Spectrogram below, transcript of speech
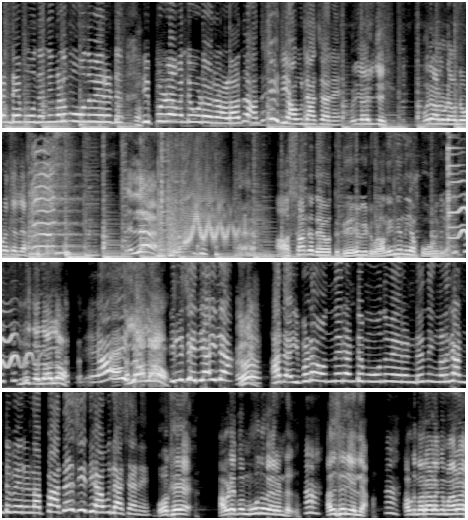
രണ്ട് മൂന്ന്. നിങ്ങൾ മൂന്ന് പേരുണ്ട്. ഇപ്പോഴും അവന്റെ കൂടെ ഒരാളാ. അത് അത് ശരിയാവൂല ആശാനെ. ഒരു കാര്യം ചെയ് ഒരാളൂടെ അവന്റെ കൂടെ ചെല്ല്. ആശാന്റെ ദേവത്ത് ഗ്രേവി ഇടുക. നിന്നെ ഞാൻ പോളിഞ്ഞ. ഇല്ല ശരിയായില്ല. അതെ ഇവിടെ ഒന്ന് രണ്ട് മൂന്ന് പേരുണ്ട്. നിങ്ങൾ രണ്ടു പേരുള്ള. അപ്പൊ അത് ശരിയാവൂല ആശാനെ. ഓക്കെ. അവിടെ ഇപ്പൊ മൂന്ന് പേരുണ്ട്. അത് ശരിയല്ല. അവിടുന്ന് ഒരാളങ്ങ് മാറേ.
